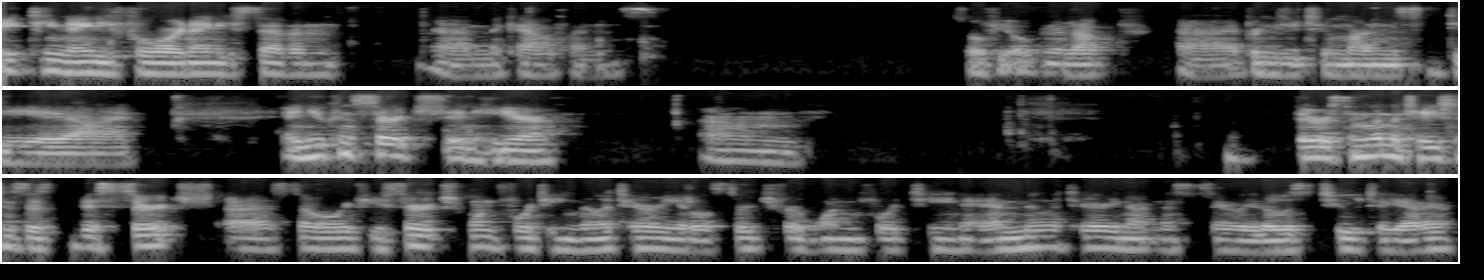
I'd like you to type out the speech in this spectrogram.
1894-97 um, McAlpine's. So if you open it up, uh, it brings you to MUN's DAI. And you can search in here. Um, there are some limitations to this search. Uh, so if you search 114 military, it'll search for 114 and military, not necessarily those two together.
